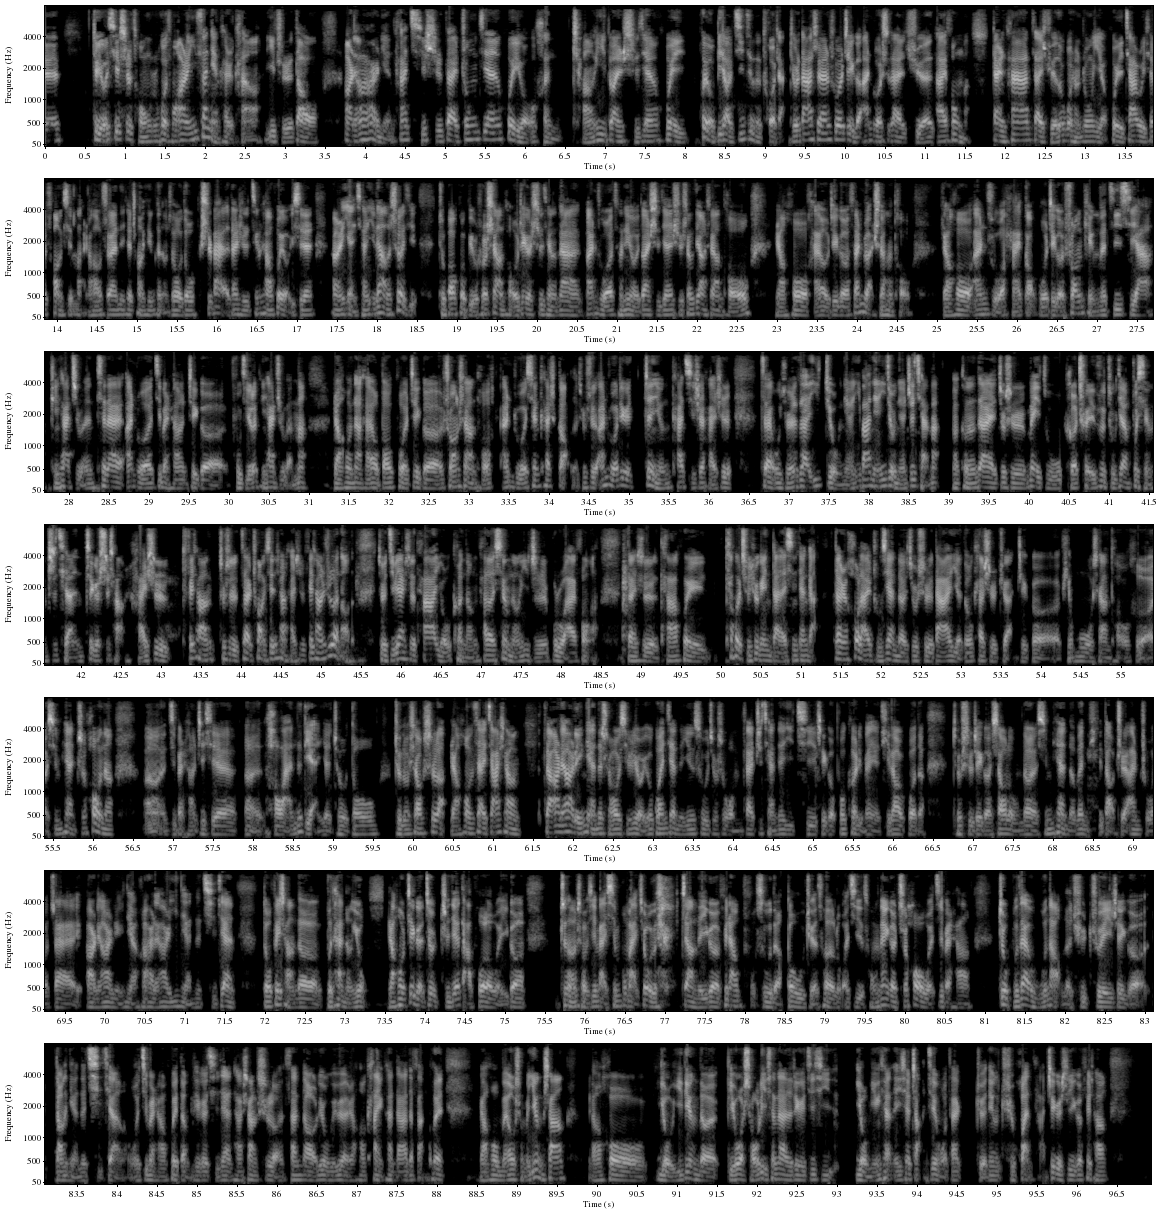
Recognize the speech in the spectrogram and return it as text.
就尤其是从如果从二零一三年开始看啊，一直到二零二二年，它其实在中间会有很长一段时间会会有比较激进的拓展。就是大家虽然说这个安卓是在学 iPhone 嘛，但是它在学的过程中也会加入一些创新嘛。然后虽然那些创新可能最后都失败了，但是经常会有一些让人眼前一亮的设计。就包括比如说摄像头这个事情，那安卓曾经有一段时间是升降摄像头，然后还有这个翻转摄像头。然后安卓还搞过这个双屏的机器啊，屏下指纹。现在安卓基本上这个普及了屏下指纹嘛。然后呢，还有包括这个双摄像头，安卓先开始搞的，就是安卓这个阵营，它其实还是在我觉得在一九年、一八年、一九年之前吧，啊，可能在就是魅族和锤子逐渐不行之前，这个市场还是非常就是在创新上还是非常热闹的。就即便是它有可能它的性能一直不如 iPhone 啊，但是它会。它会持续给你带来新鲜感，但是后来逐渐的，就是大家也都开始卷这个屏幕、摄像头和芯片之后呢，呃，基本上这些呃好玩的点也就都就都消失了。然后再加上在二零二零年的时候，其实有一个关键的因素，就是我们在之前的一期这个播客里面也提到过的，就是这个骁龙的芯片的问题，导致安卓在二零二零年和二零二一年的旗舰都非常的不太能用。然后这个就直接打破了我一个。智能手机买新不买旧的这样的一个非常朴素的购物决策的逻辑，从那个之后，我基本上就不再无脑的去追这个当年的旗舰了。我基本上会等这个旗舰它上市了三到六个月，然后看一看大家的反馈，然后没有什么硬伤，然后有一定的比我手里现在的这个机器有明显的一些长进，我再决定去换它。这个是一个非常，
